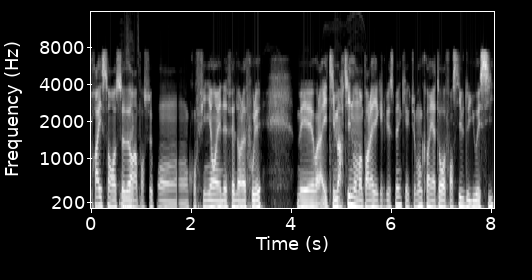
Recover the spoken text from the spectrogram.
Price en receveur hein, pour ceux qu'on qu finit en NFL dans la foulée. Mais voilà. Et Tim Martin, on en parlait il y a quelques semaines, qui est actuellement coordinateur offensif de USC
